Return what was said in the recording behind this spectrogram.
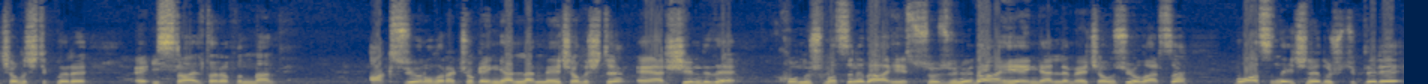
çalıştıkları e, İsrail tarafından aksiyon olarak çok engellenmeye çalıştı. Eğer şimdi de konuşmasını dahi, sözünü dahi engellemeye çalışıyorlarsa bu aslında içine düştükleri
